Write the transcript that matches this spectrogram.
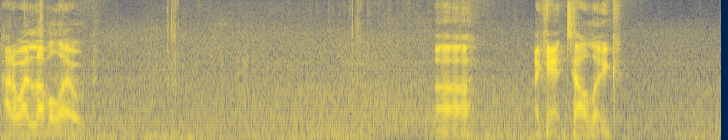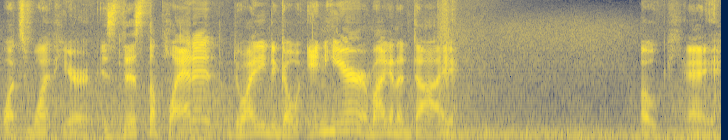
How do I level out? Uh, I can't tell like what's what here. Is this the planet? Do I need to go in here? Or am I gonna die? Okay.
